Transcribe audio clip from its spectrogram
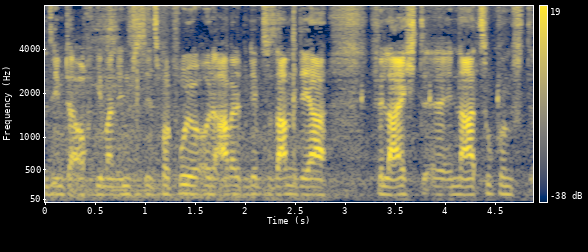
und nimmt da auch jemand ins, Portfolio oder arbeitet mit dem zusammen, der vielleicht äh, in naher Zukunft äh,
